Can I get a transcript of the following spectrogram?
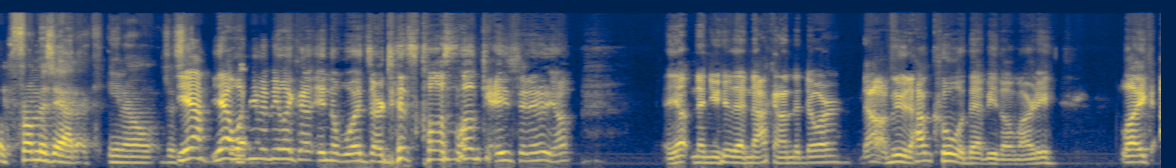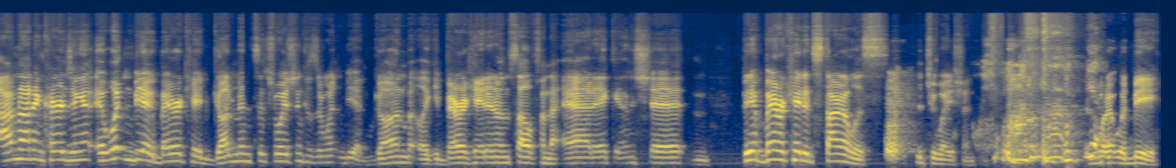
like from his attic. You know, just Yeah, yeah, it wouldn't even be like a, in the woods or disclosed location. You know? Yep, and then you hear that knocking on the door. No, dude, how cool would that be though, Marty? Like, I'm not encouraging it. It wouldn't be a barricade gunman situation because there wouldn't be a gun, but like he barricaded himself in the attic and shit, and be a barricaded stylist situation is what it would be.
